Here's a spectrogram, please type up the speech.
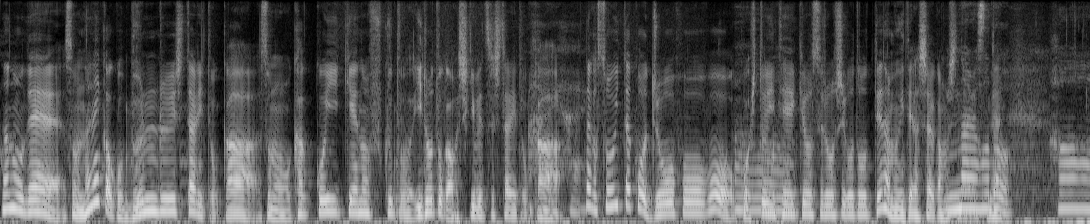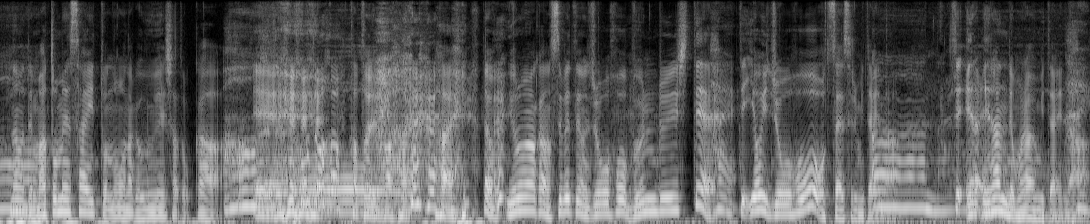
なので、その何かこう分類したりとか、そのかっこいい系の服とか色とかを識別したりとか、はいはい、なんかそういったこう情報をこう人に提供するお仕事っていうのは向いてらっしゃるかもしれないですね。なのでまとめサイトのなんか運営者とか、えー、例えば、はい、世の中のすべての情報を分類して、はい、で良い情報をお伝えするみたいな。で選んでもらうみたいな、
